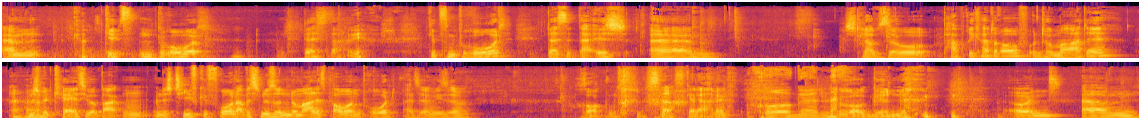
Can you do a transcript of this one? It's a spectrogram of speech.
Ähm, gibt's ein Brot, das da. Ja. Gibt's ein Brot, das, da ist, ähm, ich glaube, so Paprika drauf und Tomate Aha. und ist mit Käse überbacken und ist tiefgefroren, aber es ist nur so ein normales Bauernbrot, also irgendwie so Roggen, keine Ahnung. Roggen. Roggen. Und ähm,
